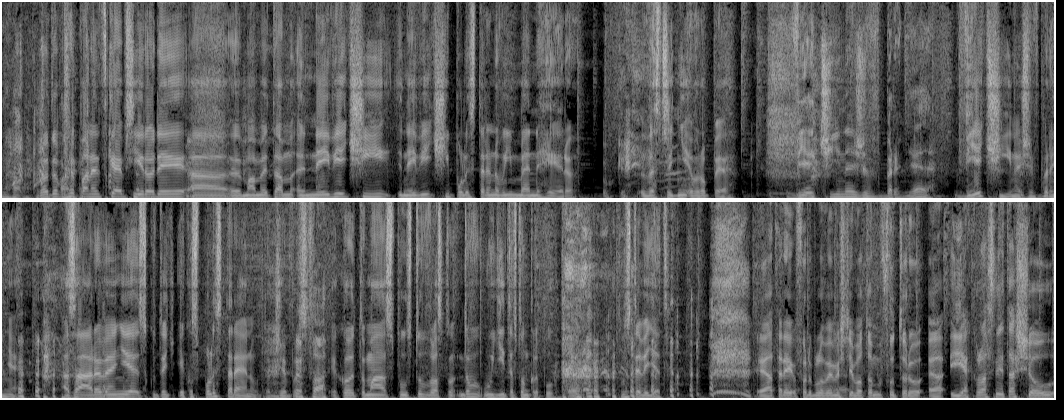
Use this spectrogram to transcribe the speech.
Bylo to prostě panenské přírody a eh, máme tam největší, největší polystyrenový menhir Okay. ve střední Evropě. Větší než v Brně. Větší než v Brně. A zároveň je skutečně jako z polystyrénu, takže prostě jako to má spoustu vlastno, to uvidíte v tom klipu. To to Musíte vidět. Já tady furt mluvím ještě o tom Futuru. Eh, Jak vlastně ta show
